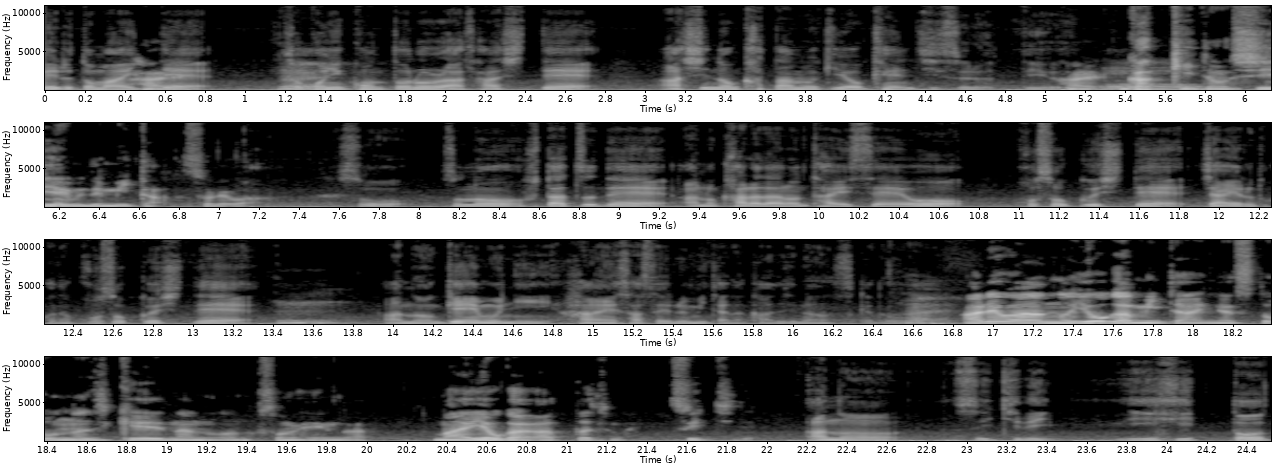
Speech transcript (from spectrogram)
ベルト巻いて、はい。そこにコントローラー挿して足の傾きを検知するっていう、はい。ガッキーの CM で見たそれは。そう。その2つであの体の体勢を補足してジャイロとかで補足してうん。あのゲームに反映させるみたいな感じなんですけど、はい。あれはあのヨガみたいなやつと同じ系なの？あのその辺が。前ヨガがあったじゃない？スイッチで。あのスイッチで Wii ヒット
